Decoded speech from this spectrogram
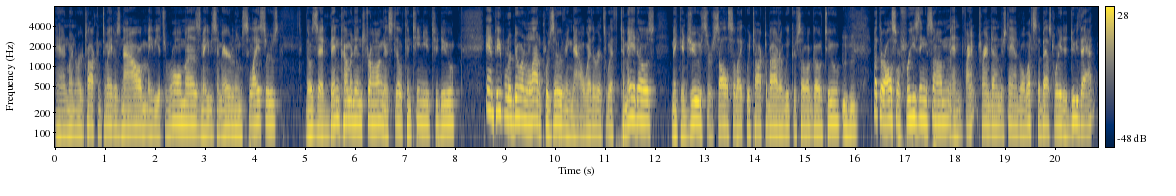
And when we're talking tomatoes now, maybe it's Romas, maybe some heirloom slicers. Those that have been coming in strong and still continue to do. And people are doing a lot of preserving now, whether it's with tomatoes, making juice or salsa, like we talked about a week or so ago, too. Mm-hmm. But they're also freezing some and trying to understand well, what's the best way to do that?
